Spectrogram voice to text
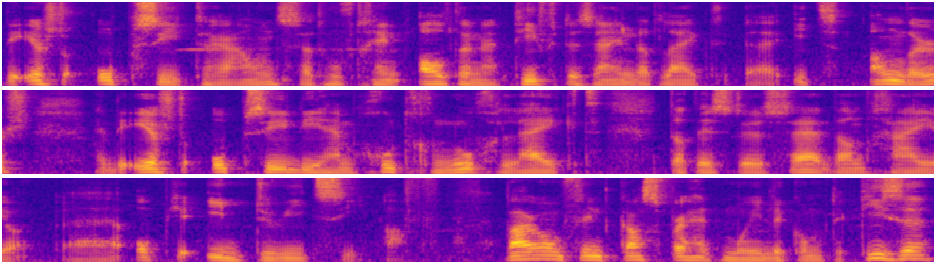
De eerste optie trouwens, dat hoeft geen alternatief te zijn, dat lijkt uh, iets anders. De eerste optie die hem goed genoeg lijkt, dat is dus, hè, dan ga je uh, op je intuïtie af. Waarom vindt Casper het moeilijk om te kiezen?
